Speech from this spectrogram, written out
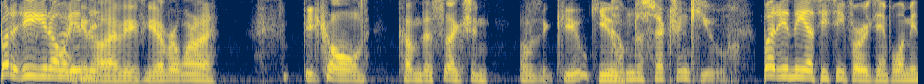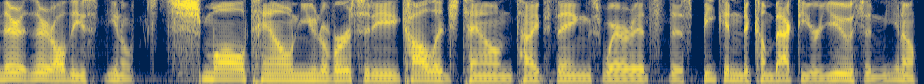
But, you know, Well, in you the, I mean, if you ever want to be cold, come to section. What was it? Q. Q. Come to section Q. But in the SEC, for example, I mean, there there are all these you know small town university college town type things where it's this beacon to come back to your youth and you know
